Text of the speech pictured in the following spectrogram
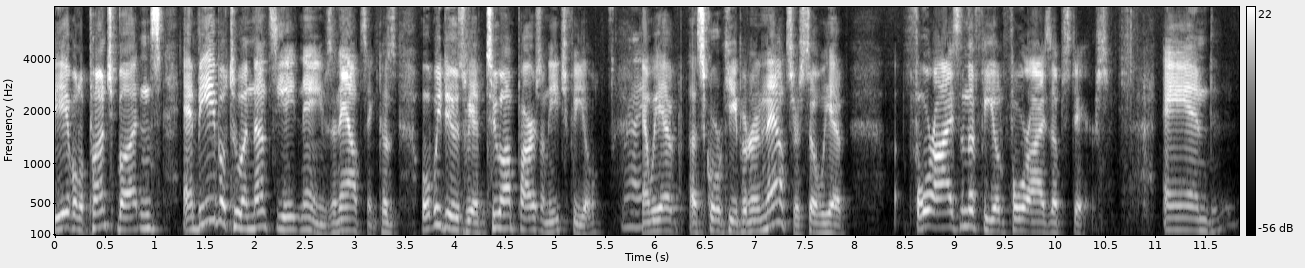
be able to punch buttons, and be able to enunciate names, announcing. Because what we do is we have two umpires on each field, Right. and we have a scorekeeper and an announcer. So we have four eyes in the field, four eyes upstairs. And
